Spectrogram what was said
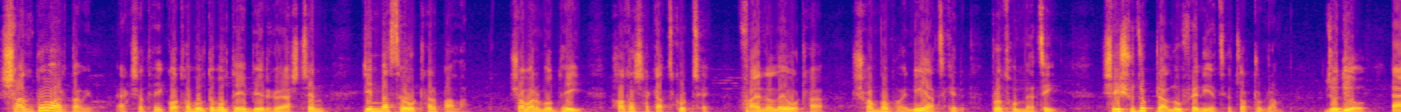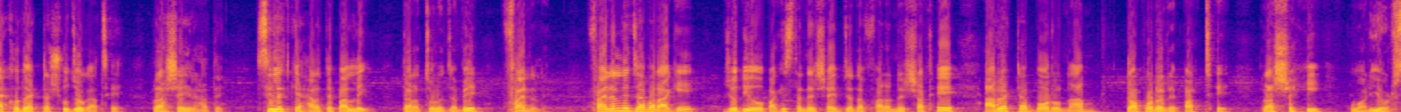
শান্ত আর তামিম একসাথেই কথা বলতে বলতে বের হয়ে আসছেন টিম বাসে ওঠার পালা। সবার মধ্যেই হতাশা কাজ করছে। ফাইনালে ওঠা সম্ভব হয়নি আজকের প্রথম ম্যাচেই। সেই সুযোগটা লুফে নিয়েছে চট্টগ্রাম। যদিও এখনও একটা সুযোগ আছে রাজশাহীর হাতে। সিলেটকে হারাতে পারলেই তারা চলে যাবে ফাইনালে। ফাইনালে যাবার আগে যদিও পাকিস্তানের সাহেবজাদা ফারানের সাথে আরও একটা বড় নাম টপ অর্ডারে পাচ্ছে রাজশাহী ওয়ারিয়র্স।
